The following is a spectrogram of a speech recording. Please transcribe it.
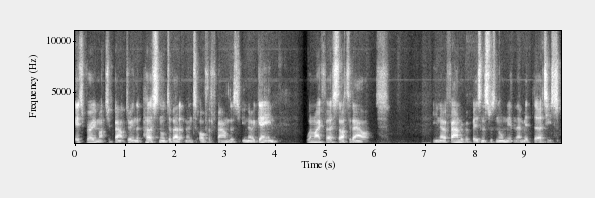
it's very much about doing the personal development of the founders. You know, again, when I first started out, you know, a founder of a business was normally in their mid 30s.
